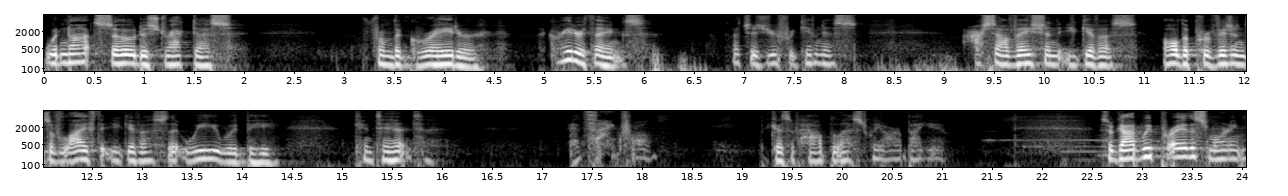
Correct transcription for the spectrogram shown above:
would not so distract us from the greater, the greater things, such as your forgiveness, our salvation that you give us, all the provisions of life that you give us, that we would be content and thankful because of how blessed we are by you. So, God, we pray this morning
